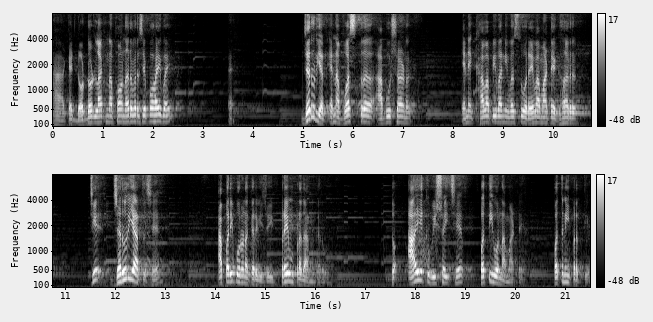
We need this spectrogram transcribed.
હા, કઈ દોઢ દોઢ લાખના ફોન હર વર્ષે પહોંચાય ભાઈ. જરૂરિયાત, એના વસ્ત્ર, આભૂષણ, એને ખાવા પીવાની વસ્તુઓ, રહેવા માટે ઘર, જે જરૂરિયાત છે આ પરિપૂર્ણ કરવી જોઈએ, પ્રેમ પ્રદાન કરવો. તો આ એક વિષય છે પતિઓના માટે, પત્ની પ્રત્યે.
